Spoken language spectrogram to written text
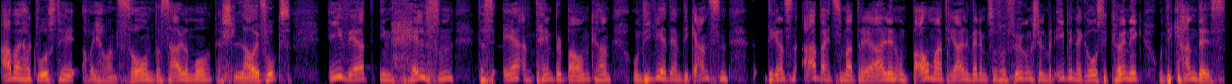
aber er hat gewusst, hey, aber ich habe einen Sohn, der Salomo, der schlaue Fuchs. Ich werde ihm helfen, dass er einen Tempel bauen kann und ich werde ihm die ganzen, die ganzen Arbeitsmaterialien und Baumaterialien werde ihm zur Verfügung stellen, weil ich bin der große König und ich kann das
